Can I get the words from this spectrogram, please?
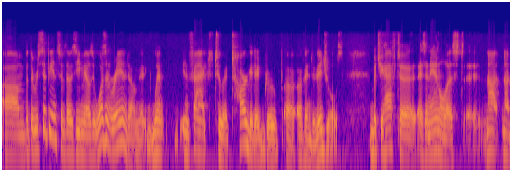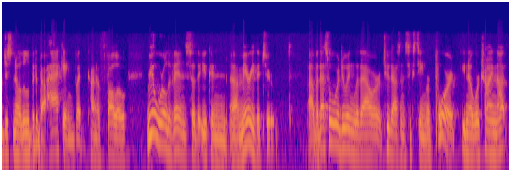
Um, but the recipients of those emails, it wasn't random. It went, in fact, to a targeted group uh, of individuals. But you have to, as an analyst, uh, not not just know a little bit about hacking, but kind of follow real world events so that you can uh, marry the two. but that's what we're doing with our 2016 report. You know, we're trying not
